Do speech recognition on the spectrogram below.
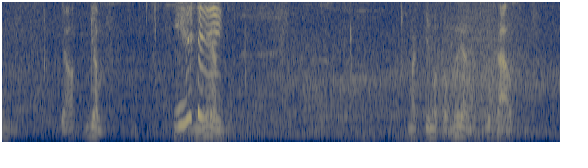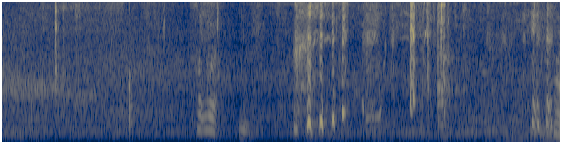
อืม เดี๋ยวเยี่ยมนี่กันมากินผสมด้วยกันลูกสาวเขาเลยอืมโอ้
